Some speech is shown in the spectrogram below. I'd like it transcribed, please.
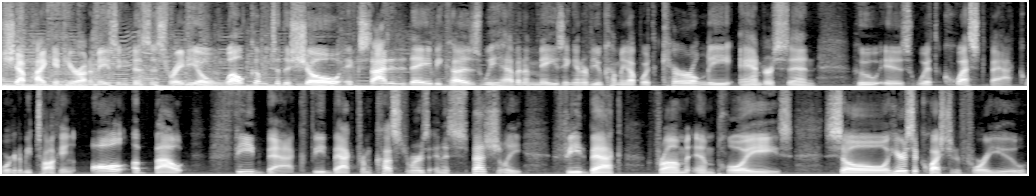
Shep Hyken here on Amazing Business Radio. Welcome to the show. Excited today because we have an amazing interview coming up with Carol Lee Anderson who is with Questback. We're going to be talking all about feedback, feedback from customers, and especially feedback from employees. So here's a question for you.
